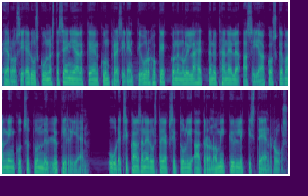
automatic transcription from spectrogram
erosi eduskunnasta sen jälkeen, kun presidentti Urho Kekkonen oli lähettänyt hänelle asiaa koskevan niin kutsutun myllykirjeen. Uudeksi kansanedustajaksi tuli agronomi Kyllikki Stenruus.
